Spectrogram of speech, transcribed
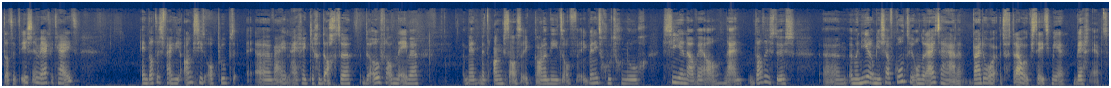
dat het is in werkelijkheid. En dat is vaak die angst die het oproept, uh, waarin eigenlijk je gedachten de overhand nemen. Met, met angst als ik kan het niet of ik ben niet goed genoeg. Zie je nou wel? Nou, en dat is dus um, een manier om jezelf continu onderuit te halen, waardoor het vertrouwen ook steeds meer weg hebt.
